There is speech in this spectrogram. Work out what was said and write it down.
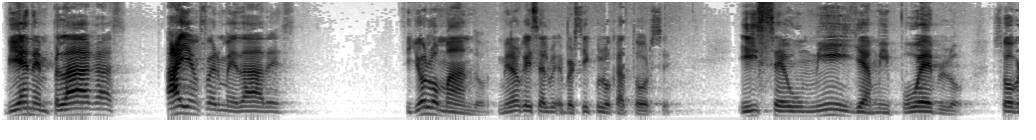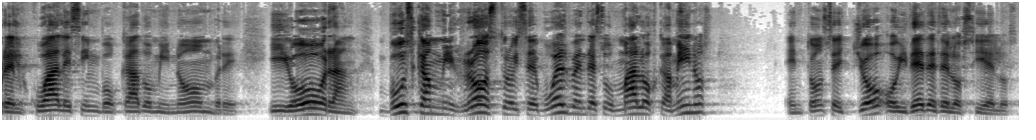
vienen plagas, hay enfermedades. Si yo lo mando, mira lo que dice el versículo 14, y se humilla mi pueblo sobre el cual es invocado mi nombre, y oran, buscan mi rostro y se vuelven de sus malos caminos, entonces yo oiré desde los cielos,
